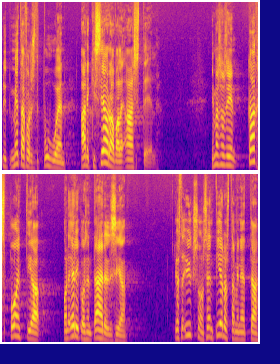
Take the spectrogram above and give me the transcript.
nyt metaforisesti puhuen ainakin seuraavalle asteelle. Niin mä sanoisin, kaksi pointtia on erikoisen tähdellisiä, josta yksi on sen tiedostaminen, että,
